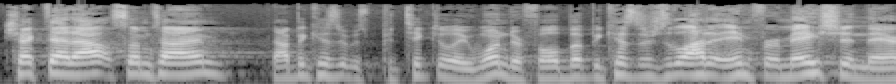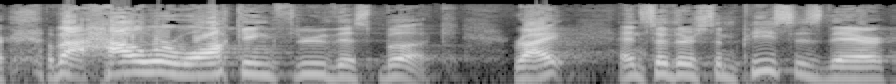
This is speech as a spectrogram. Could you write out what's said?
check that out sometime. Not because it was particularly wonderful, but because there's a lot of information there about how we're walking through this book right? And so there's some pieces there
